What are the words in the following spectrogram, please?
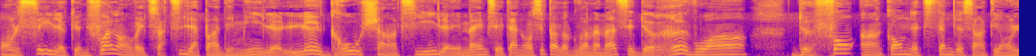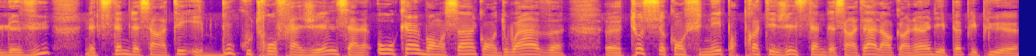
on le sait qu'une fois qu'on va être sorti de la pandémie, le gros chantier, et même c'est annoncé par le gouvernement, c'est de revoir de fond en comble notre système de santé. On l'a vu, notre système de santé est beaucoup trop fragile. Ça n'a aucun bon sens qu'on doive tous se confiner pour protéger le système de santé alors qu'on a un des peuples les plus euh,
